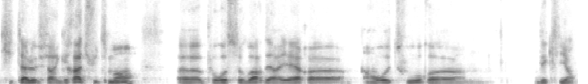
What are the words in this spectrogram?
quitte à le faire gratuitement, pour recevoir derrière en retour des clients.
